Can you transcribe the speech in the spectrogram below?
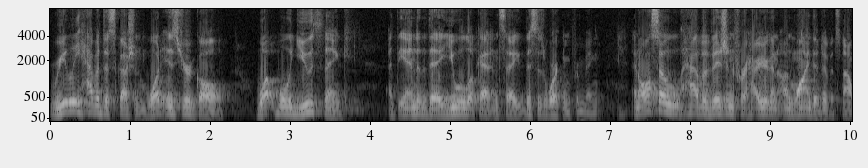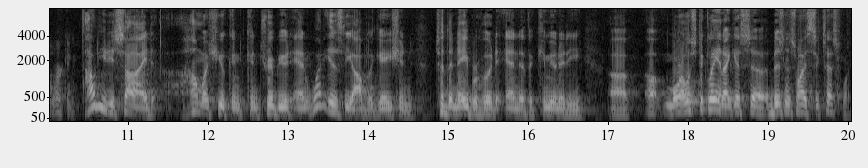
Really have a discussion. What is your goal? What will you think at the end of the day you will look at and say, this is working for me? And also have a vision for how you're going to unwind it if it's not working. How do you decide how much you can contribute and what is the obligation to the neighborhood and to the community uh, uh, moralistically and I guess uh, business-wise successfully?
